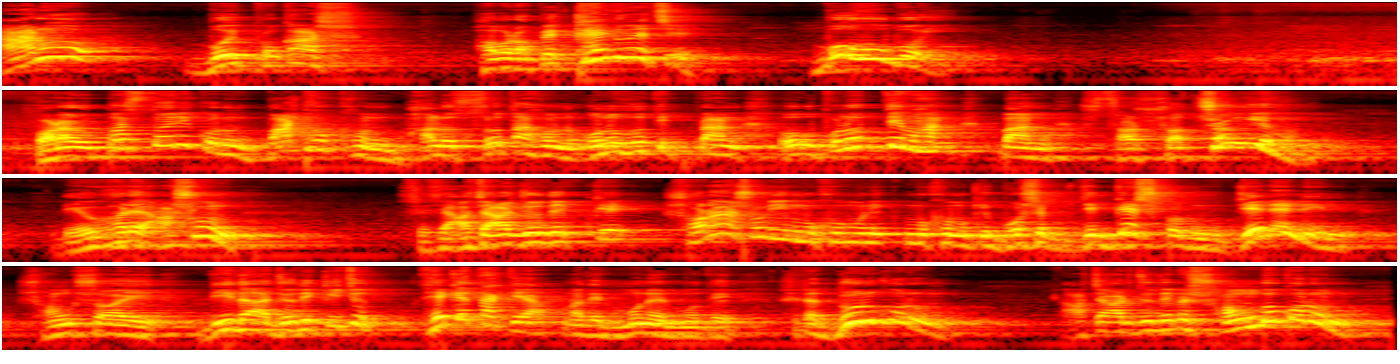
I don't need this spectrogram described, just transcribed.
আরও বই প্রকাশ হবার অপেক্ষায় রয়েছে, বহু বই। পড়ার অভ্যাস তৈরি করুন, পাঠক হন, ভালো শ্রোতা হন, অনুভূতি প্রাণ ও উপলব্ধি ভান পান সৎ- সৎসঙ্গী হন। দেওঘরে আসুন, শেষে আচার্যদেবকে সরাসরি মুখোমুখি মুখোমুখি বসে জিজ্ঞেস করুন, জেনে নিন, সংশয়, দ্বিধা যদি কিছু থেকে থাকে আপনাদের মনের মধ্যে, সেটা দূর করুন, আচার্যদেবের সঙ্গ করুন,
